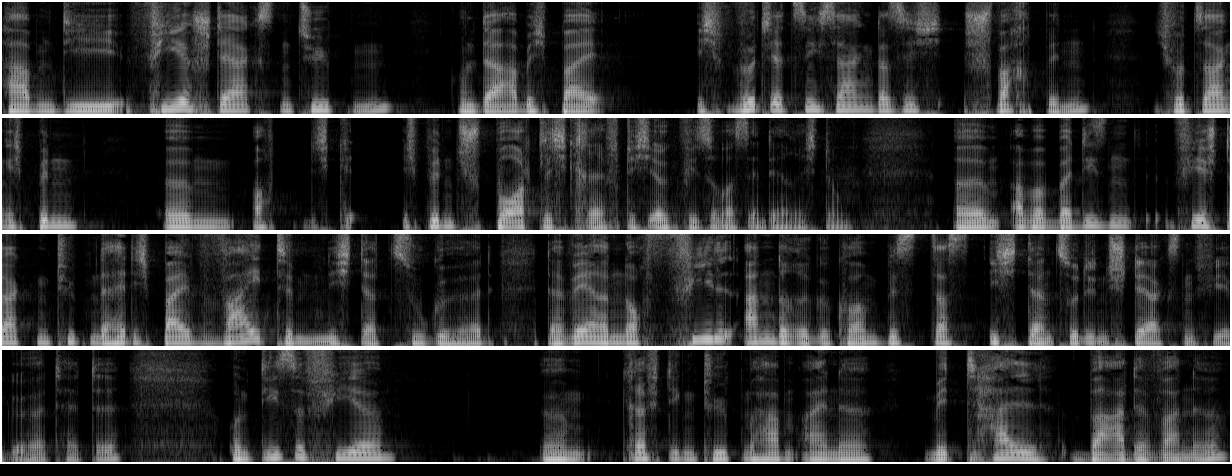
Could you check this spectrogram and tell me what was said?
haben die vier stärksten Typen und da habe ich bei, ich würde jetzt nicht sagen, dass ich schwach bin. Ich würde sagen, ich bin ähm, auch, ich, ich bin sportlich kräftig, irgendwie sowas in der Richtung. Ähm, aber bei diesen vier starken Typen, da hätte ich bei weitem nicht dazugehört. Da wären noch viel andere gekommen, bis dass ich dann zu den stärksten vier gehört hätte. Und diese vier ähm, kräftigen Typen haben eine Metallbadewanne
